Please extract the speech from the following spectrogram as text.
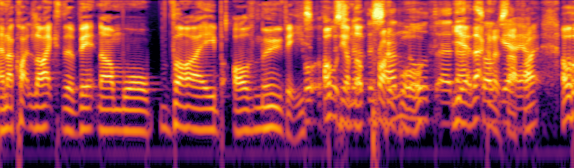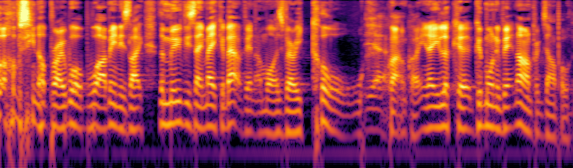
and I quite like the Vietnam War vibe of movies. For- obviously, I'm not pro Sun war. or, uh, yeah, that that kind song? of stuff, Yeah, yeah. right? I'm obviously not pro war, but what I mean is like the movies they make about Vietnam War is very cool, Yeah. quote unquote. You know, you look at Good Morning Vietnam, for example.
